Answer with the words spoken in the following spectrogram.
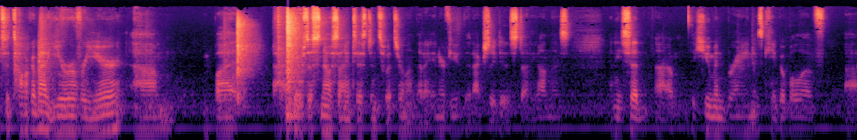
to talk about year over year. Um, but uh, there's a snow scientist in Switzerland that I interviewed that actually did a study on this, and he said um, the human brain is capable of uh,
